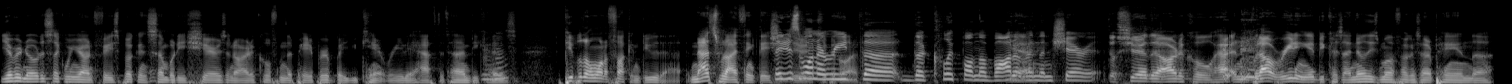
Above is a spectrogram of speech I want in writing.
you ever notice like when you're on Facebook and somebody shares an article from the paper, but you can't read it half the time because people don't want to fucking do that, and that's what I think they should. Mm-hmm. They just want to read the the clip on the bottom Yeah. and then share it. They'll share the article ha- and without reading it because I know these motherfuckers aren't paying the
